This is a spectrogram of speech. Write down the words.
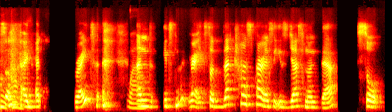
Oh, so wow. I, I right? Wow. and it's not right. So that transparency is just not there. So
